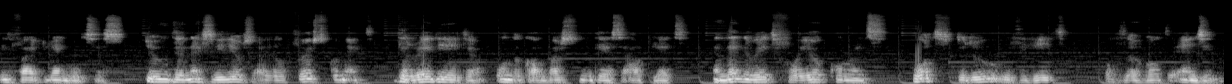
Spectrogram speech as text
in five languages. During the next videos I will first connect the radiator on the combustion gas outlet and then wait for your comments what to do with the heat of the hot engine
